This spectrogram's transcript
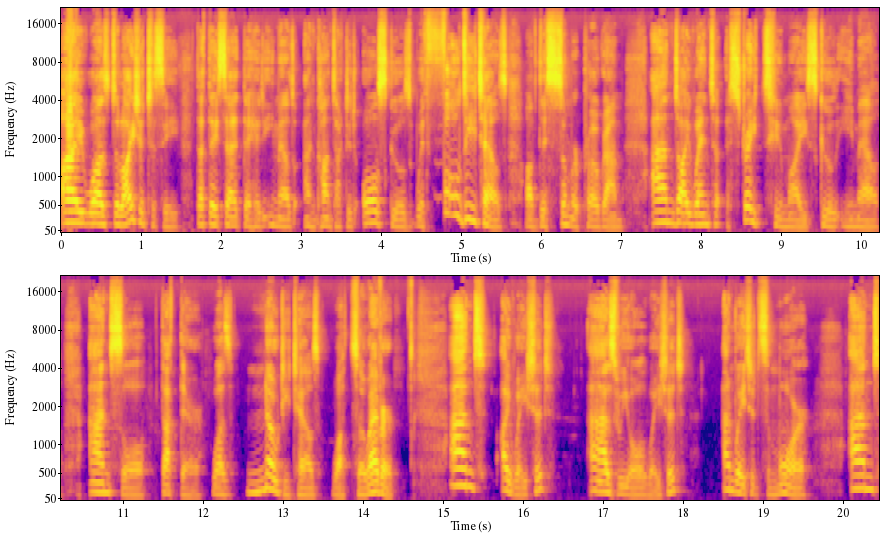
I was delighted to see that they said they had emailed and contacted all schools with full details of this summer programme, and I went straight to my school email and saw that there was no details whatsoever. And I waited, as we all waited, and waited some more and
